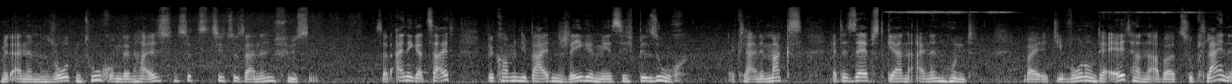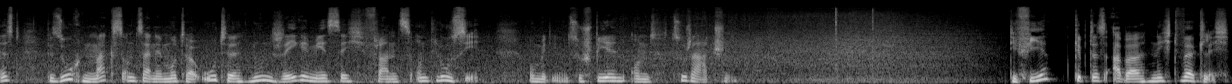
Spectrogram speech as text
Mit einem roten Tuch um den Hals sitzt sie zu seinen Füßen. Seit einiger Zeit bekommen die beiden regelmäßig Besuch. Der kleine Max hätte selbst gern einen Hund. Weil die Wohnung der Eltern aber zu klein ist, besuchen Max und seine Mutter Ute nun regelmäßig Franz und Lucy, um mit ihnen zu spielen und zu ratschen. Die vier gibt es aber nicht wirklich.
